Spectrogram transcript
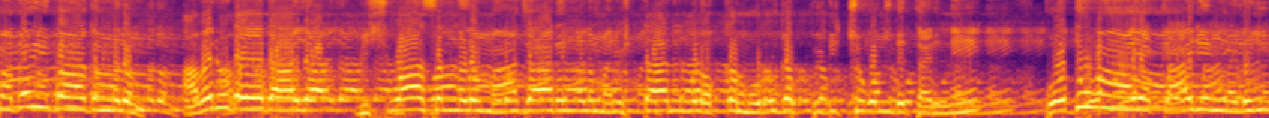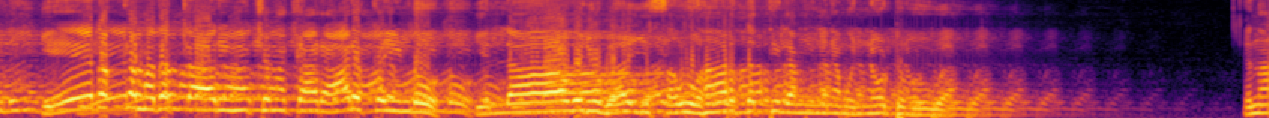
മതവിഭാഗങ്ങളും അവരുടേതായ വിശ്വാസങ്ങളും ആചാരങ്ങളും അനുഷ്ഠാനങ്ങളും ഒക്കെ മുറുകെ പിടിച്ചുകൊണ്ട് തന്നെ പൊതുവായ കാര്യങ്ങളിൽ ഏതൊക്കെ മതക്കാർ വീക്ഷണക്കാർ ആരൊക്കെയുണ്ടോ എല്ലാവരുമായി സൗഹാർദ്ദത്തിൽ അങ്ങനെ മുന്നോട്ട് പോവുക. എന്നാ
